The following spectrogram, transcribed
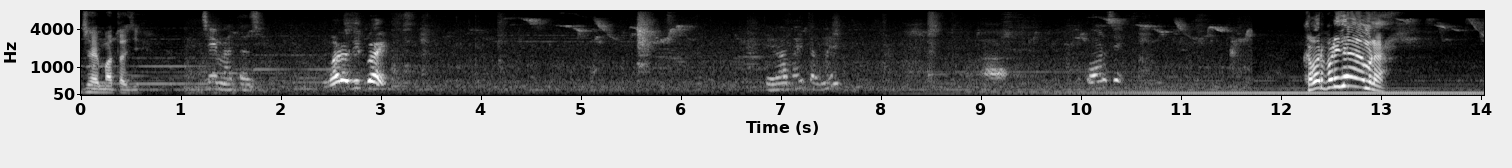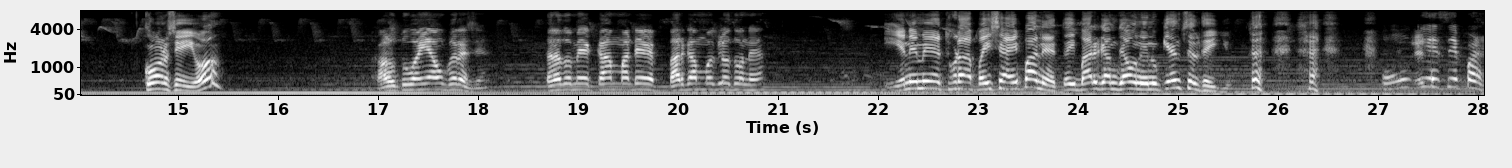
જય માતાજી. જય માતાજી. વરજીતભાઈ દેવાભાઈ તમે? કોણ છે? ખબર પડી જાય હમણાં? કોણ છે ઈ હો? કાળુ તું અહીંયા આવું કરે છે? તને તો મેં કામ માટે બારગામ મોકલ્યો હતો ને. એને મેં થોડા પૈસા આપ્યા ને તો એ બારગામ જાઉં ને એનું કેન્સલ થઈ ગયું. હું કે છે પણ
